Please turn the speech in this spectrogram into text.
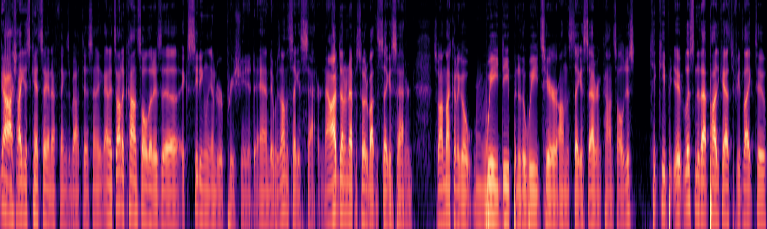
gosh, I just can't say enough things about this. And, it, and it's on a console that is uh, exceedingly underappreciated, and it was on the Sega Saturn. Now, I've done an episode about the Sega Saturn, so I'm not going to go way deep into the weeds here on the Sega Saturn console. Just keep listen to that podcast if you'd like to.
